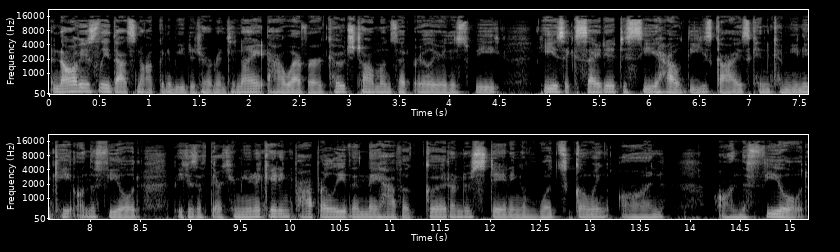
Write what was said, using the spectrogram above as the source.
And obviously, that's not going to be determined tonight. However, Coach Tomlin said earlier this week he is excited to see how these guys can communicate on the field because if they're communicating properly, then they have a good understanding of what's going on on the field.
